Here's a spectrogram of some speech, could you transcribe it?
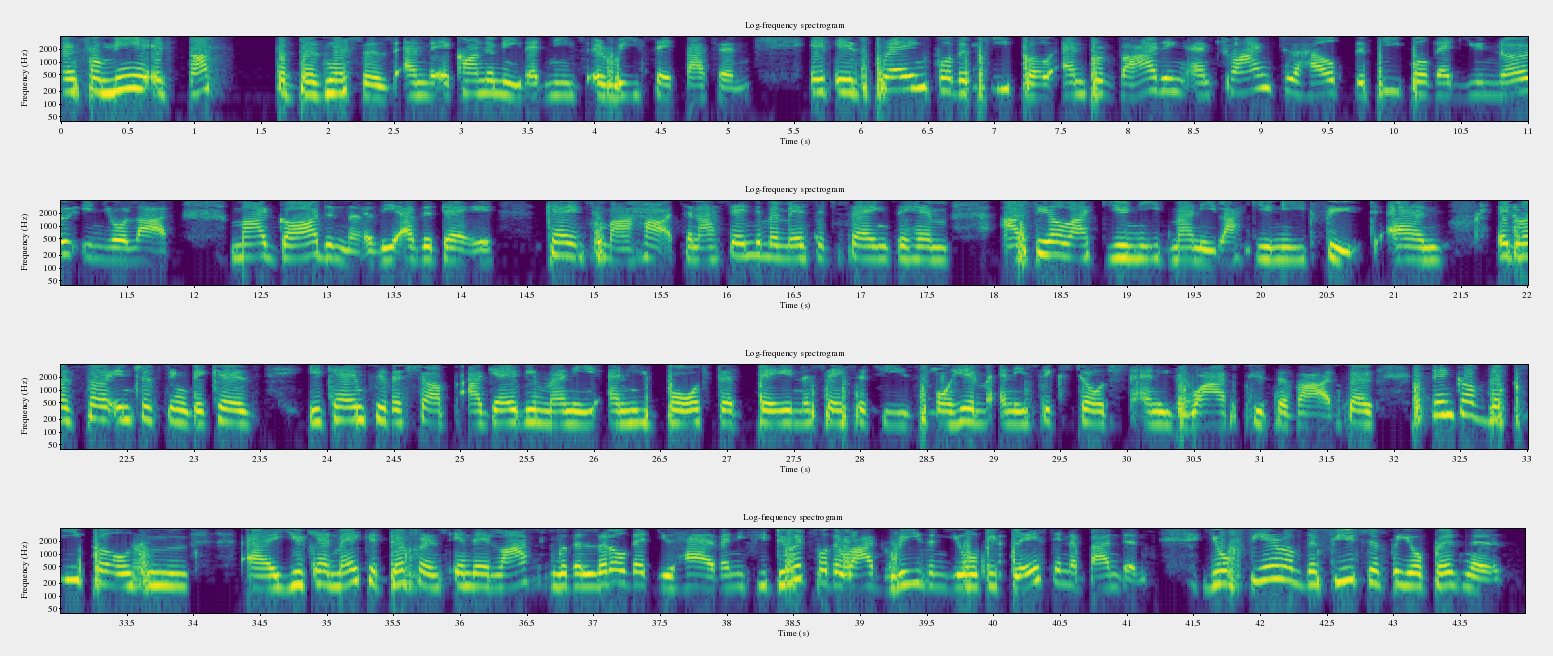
So for me, it's not the businesses and the economy that needs a reset button. It is praying for the people and providing and trying to help the people that you know in your life. My gardener the other day came to my heart and I sent him a message saying to him, I feel like you need money, like you need food. And it was so interesting because he came to the shop, I gave him money and he bought the bare necessities for him and his six children and his wife to survive. So think of the people who uh, you can make a difference in their lives with the little that you have. And if you do it for the right reason, you will be blessed in abundance. Your fear of the future for your business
